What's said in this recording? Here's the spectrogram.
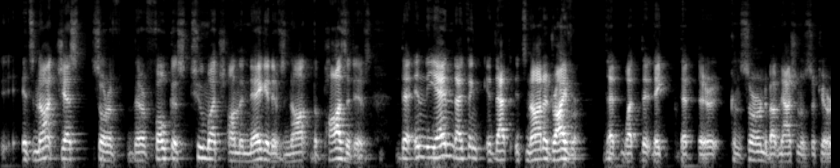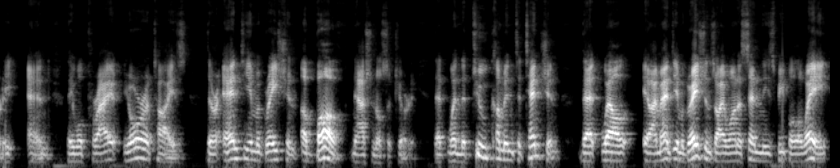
it's not just sort of they're focused too much on the negatives, not the positives. That in the end, I think that it's not a driver. That what they that they're concerned about national security and they will prioritize their anti-immigration above national security. That when the two come into tension, that well, I'm anti-immigration, so I want to send these people away,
